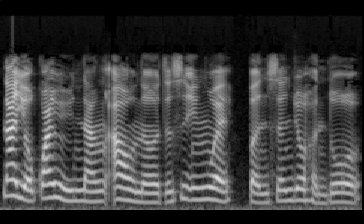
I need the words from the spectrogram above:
那有关于南澳呢，则是因为本身就很多。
